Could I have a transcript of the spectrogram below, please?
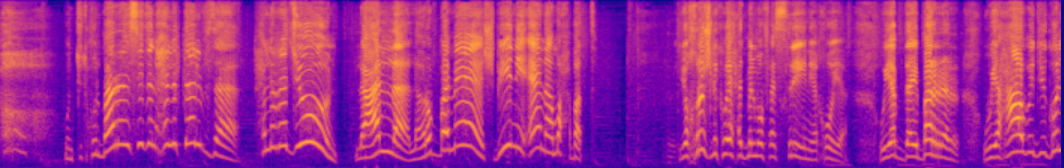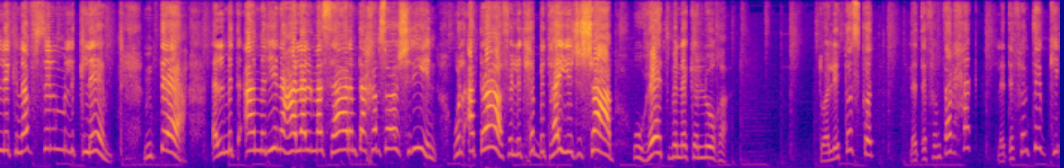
وانت تقول برا يا سيدي نحل التلفزة نحل الراديون. لعل لربماش بيني أنا محبط. يخرج لك واحد من المفسرين يا خويا ويبدأ يبرر ويعاود يقول لك نفس الكلام. متاع المتآمرين على المسار متاع 25 والأطراف اللي تحب تهيج الشعب وهات منك اللغة. تولي تسكت لا تفهم تضحك لا تفهم تبكي.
